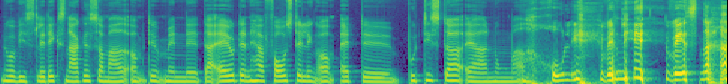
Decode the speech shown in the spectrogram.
nu har vi slet ikke snakket så meget om det, men øh, der er jo den her forestilling om, at øh, buddhister er nogle meget rolige, venlige væsner.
